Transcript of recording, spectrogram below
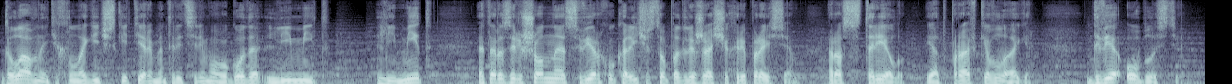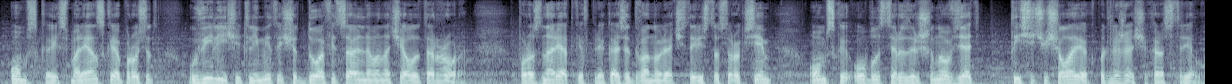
Главный технологический термин 1937 года – лимит. Лимит – это разрешенное сверху количество подлежащих репрессиям, расстрелу и отправке в лагерь. Две области – Омская и Смоленская – просят увеличить лимит еще до официального начала террора. По разнарядке в приказе 20447 Омской области разрешено взять тысячу человек, подлежащих расстрелу.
